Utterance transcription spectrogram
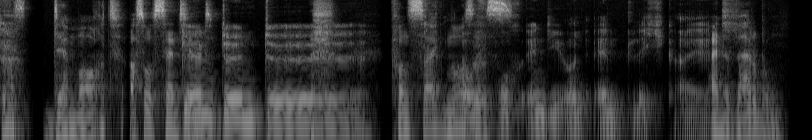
Was? Der Mord? Achso, Sentient. Dün, dün, dün. Von Psygnosis. Aufbruch in die Unendlichkeit. Eine Werbung.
